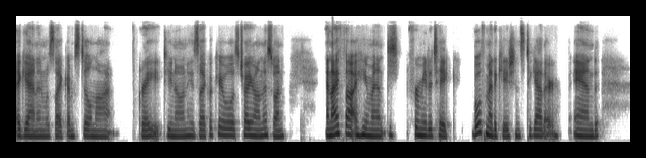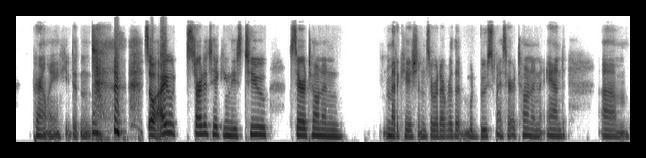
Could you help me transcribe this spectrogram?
again and was like i'm still not great, you know. And he's like, okay, well, let's try you on this one. And I thought he meant for me to take both medications together. And apparently he didn't. so I started taking these two serotonin medications or whatever that would boost my serotonin. And um,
